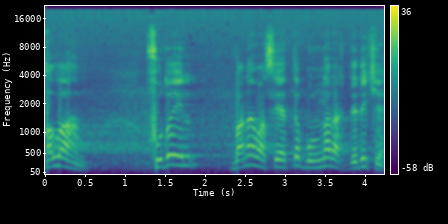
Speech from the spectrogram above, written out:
Allah'ım Fudayl bana vasiyette bulunarak dedi ki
